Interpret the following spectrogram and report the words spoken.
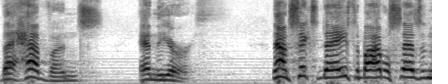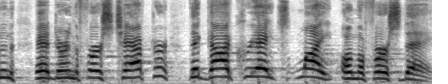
the heavens and the earth. Now, in six days, the Bible says in uh, during the first chapter that God creates light on the first day.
